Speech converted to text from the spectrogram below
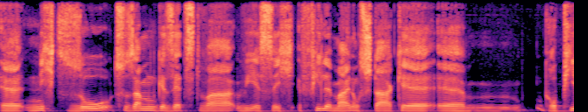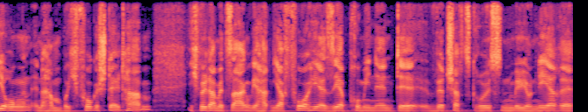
äh, nicht so zusammengesetzt war, wie es sich viele meinungsstarke äh, Gruppierungen in Hamburg vorgestellt haben. Ich will damit sagen, wir hatten ja vorher sehr prominente Wirtschaftsgrößen, Millionäre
